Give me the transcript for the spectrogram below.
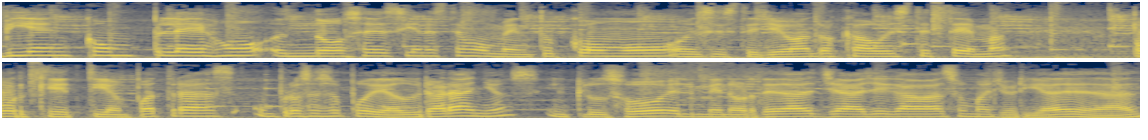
bien complejo, no sé si en este momento cómo se esté llevando a cabo este tema, porque tiempo atrás un proceso podía durar años, incluso el menor de edad ya llegaba a su mayoría de edad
